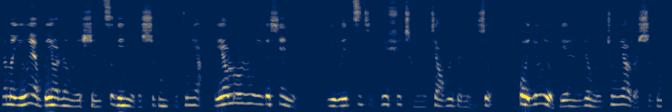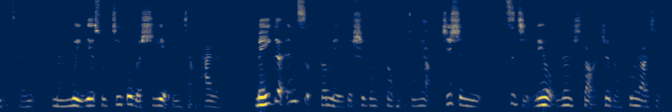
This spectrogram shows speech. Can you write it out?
那么，永远不要认为神赐给你的施工不重要，不要落入一个陷阱，以为自己必须成为教会的领袖，或拥有别人认为重要的施工，才能为耶稣基督的事业影响他人。每一个恩赐和每一个施工都很重要，即使你自己没有认识到这种重要性。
